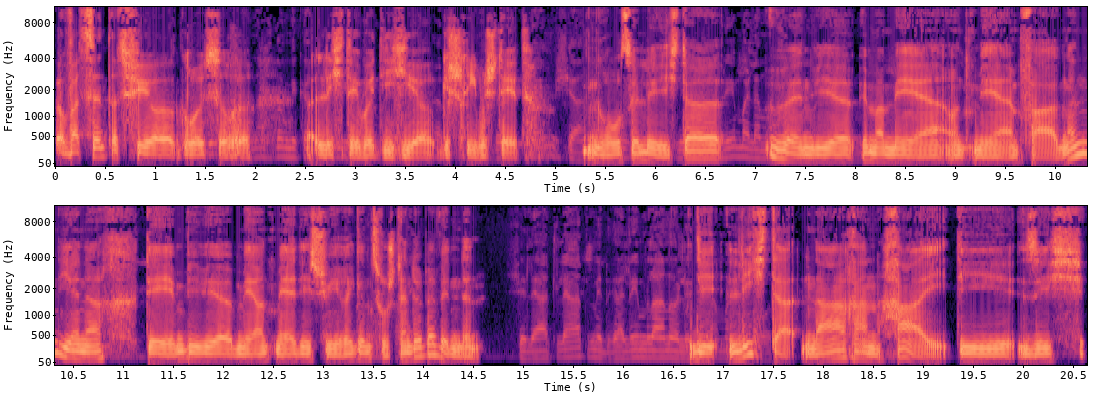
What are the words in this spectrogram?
Was sind das für größere Lichter, über die hier geschrieben steht? Große Lichter, wenn wir immer mehr und mehr empfangen, je nachdem, wie wir mehr und mehr die schwierigen Zustände überwinden. Die Lichter Naran Chai, die sich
